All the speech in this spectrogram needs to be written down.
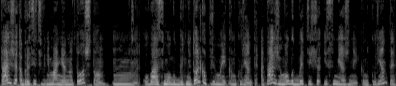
Также обратите внимание на то, что у вас могут быть не только прямые конкуренты, а также могут быть еще и смежные конкуренты,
